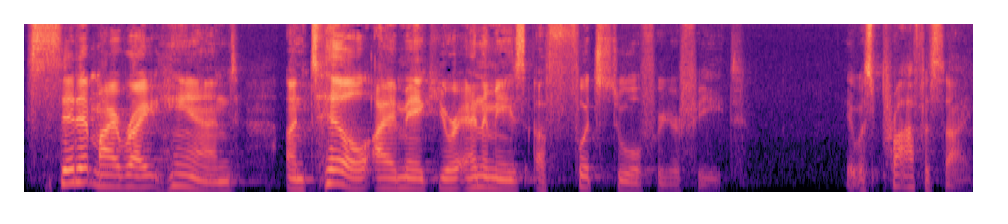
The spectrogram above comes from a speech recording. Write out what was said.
sit at my right hand until I make your enemies a footstool for your feet. It was prophesied.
